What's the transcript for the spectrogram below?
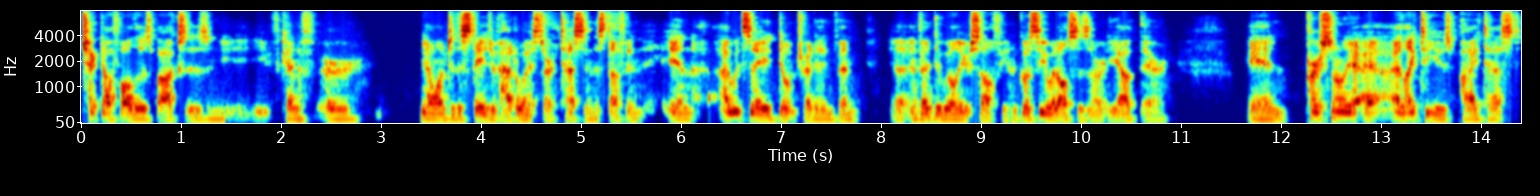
checked off all those boxes and you, have kind of are now onto the stage of how do I start testing this stuff. And, and I would say don't try to invent uh, invent the wheel yourself. You know, go see what else is already out there. And personally, I, I like to use PyTest.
